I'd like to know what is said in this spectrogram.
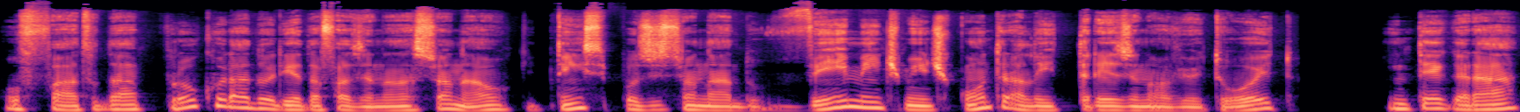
o fato da Procuradoria da Fazenda Nacional, que tem se posicionado veementemente contra a Lei 13988, integrar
